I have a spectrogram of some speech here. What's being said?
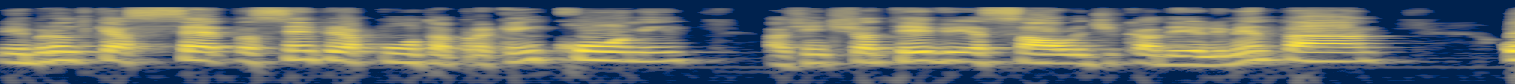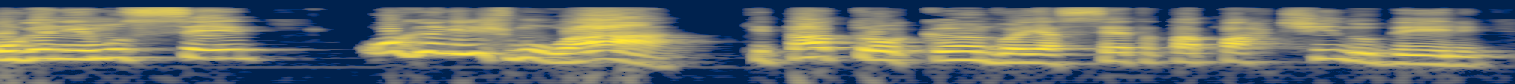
lembrando que a seta sempre aponta para quem come, a gente já teve essa aula de cadeia alimentar. Organismo C, organismo A, que está trocando aí, a seta está partindo dele,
